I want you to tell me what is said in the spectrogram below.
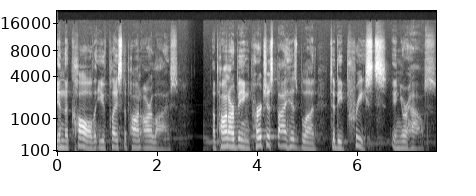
in the call that you've placed upon our lives, upon our being purchased by his blood to be priests in your house.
